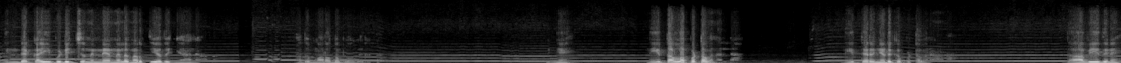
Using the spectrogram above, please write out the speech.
നിന്റെ കൈ പിടിച്ച് നിന്നെ നിലനിർത്തിയത് ഞാനാണ്. അത് മറന്നു പോകരുത് കുഞ്ഞെ നീ തള്ളപ്പെട്ടവനല്ല. നീ തിരഞ്ഞെടുക്കപ്പെട്ടവനാണ്. ദാവീദിനെ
